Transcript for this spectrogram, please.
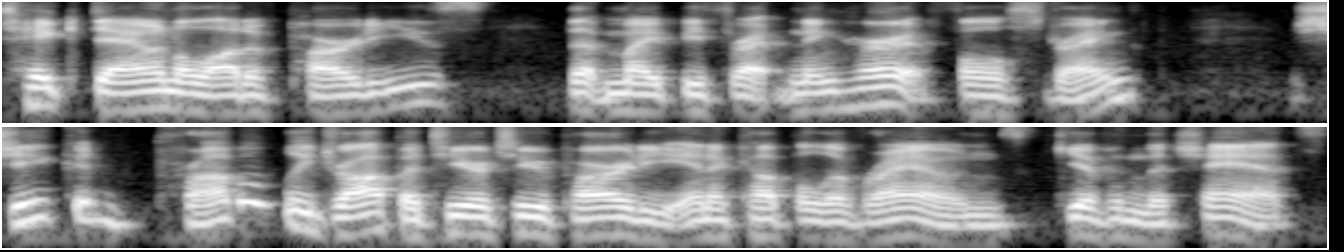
take down a lot of parties that might be threatening her at full strength. She could probably drop a tier 2 party in a couple of rounds given the chance.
